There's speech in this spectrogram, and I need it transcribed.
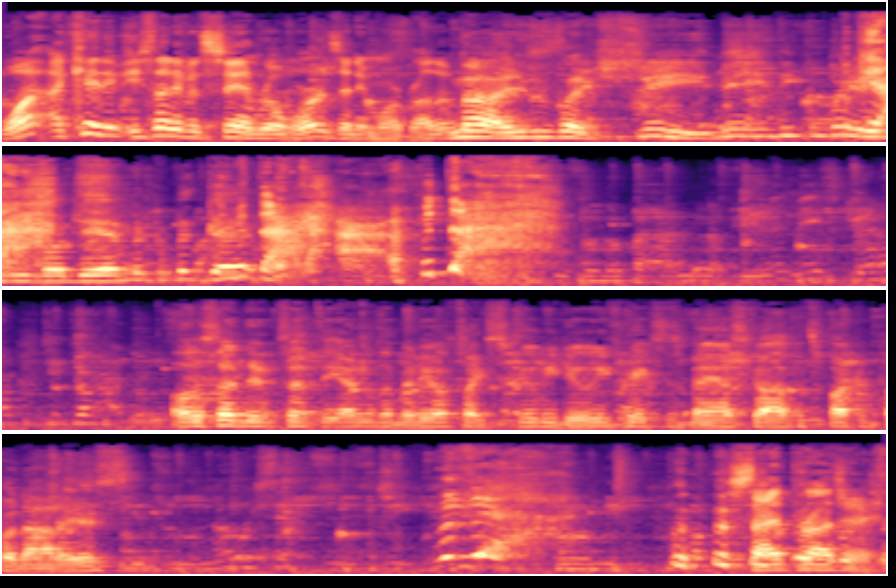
What? I can't even. He's not even saying real words anymore, brother. No, he's just like she. Ni- ni- All of a sudden, it's at the end of the video. It's like Scooby Doo. He takes his mask off. It's fucking Panades. Side project.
